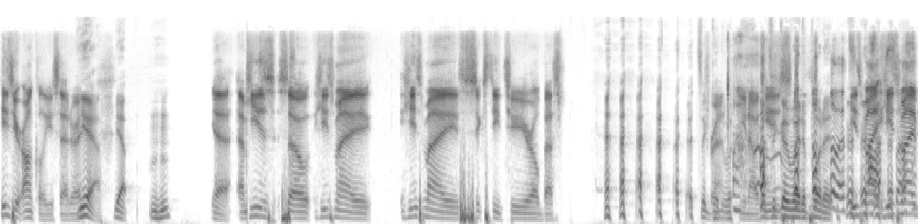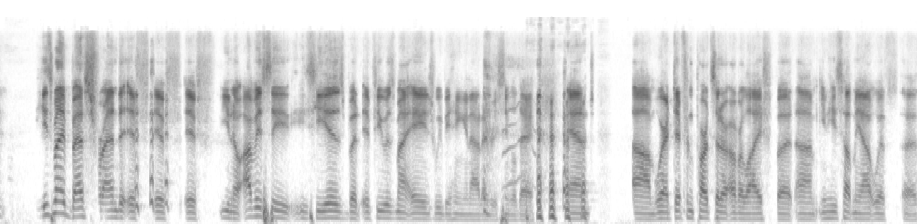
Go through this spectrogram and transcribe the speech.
he's your uncle you said right Yeah. Yep. hmm yeah um, he's so he's my he's my 62 year old best That's a friend good. Way, you know that's a good way to put it. He's my he's awesome. my he's my best friend if if if you know obviously he is but if he was my age we'd be hanging out every single day and um, we're at different parts of our, of our life but um, you know, he's helped me out with uh,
